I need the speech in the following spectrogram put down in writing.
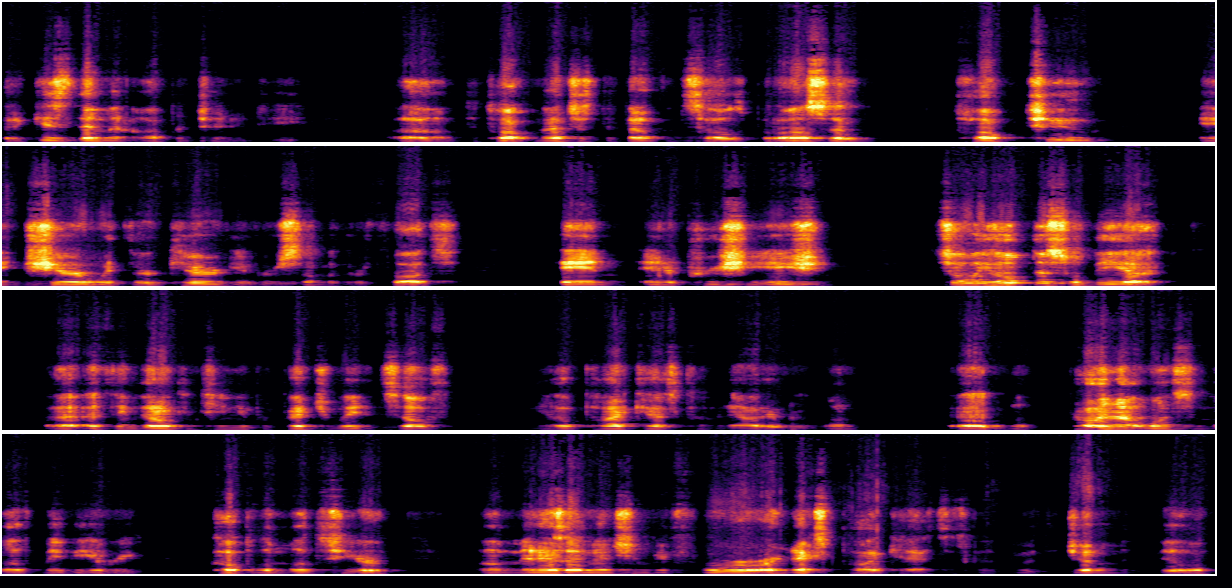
that it gives them an opportunity uh, to talk not just about themselves, but also talk to and share with their caregivers some of their thoughts and, and appreciation. So we hope this will be a, a thing that will continue to perpetuate itself. You know, podcast coming out every one, uh, probably not once a month, maybe every couple of months here. Um, and as I mentioned before, our next podcast is going to be with the gentleman Bill,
